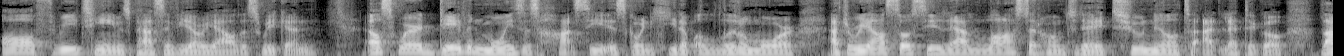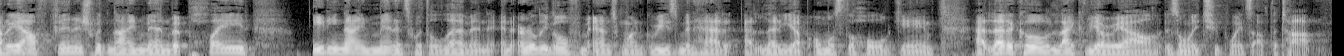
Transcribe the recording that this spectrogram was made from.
all three teams passing Villarreal this weekend. Elsewhere, David Moyes' hot seat is going to heat up a little more after Real Sociedad lost at home today 2-0 to Atletico. La Real finished with nine men, but played 89 minutes with 11. An early goal from Antoine Griezmann had Atleti up almost the whole game. Atletico, like Villarreal, is only two points off the top.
